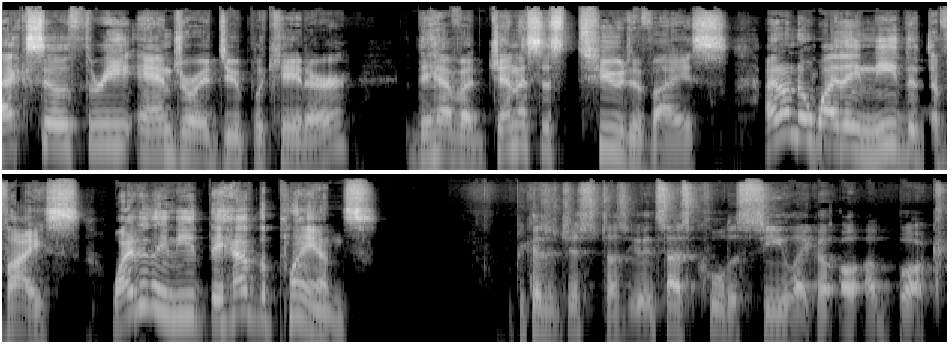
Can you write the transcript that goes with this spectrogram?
Exo 3 android duplicator. They have a Genesis 2 device. I don't know mm-hmm. why they need the device. Why do they need they have the plans? Because it just does. It's not as cool to see like a, a, a book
